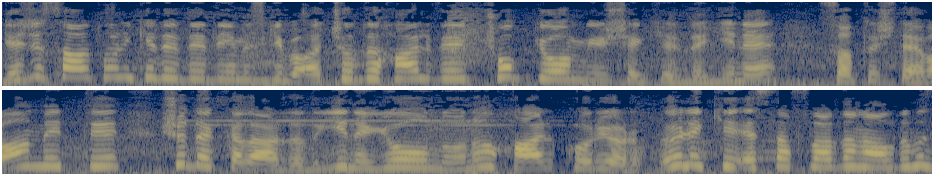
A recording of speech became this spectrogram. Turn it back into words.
Gece saat 12'de dediğimiz gibi açıldı hal ve çok yoğun bir şekilde yine satış devam etti. Şu dakikalarda da yine yoğunluğunu hal koruyor. Öyle ki esnaflardan aldığımız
